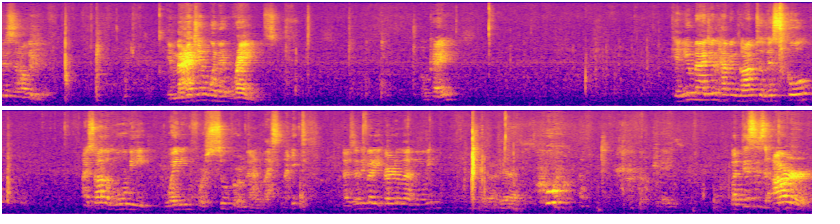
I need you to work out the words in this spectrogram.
This is how they live. Imagine when it rains. Okay? Can you imagine having gone to this school? I saw the movie Waiting for Superman last night. Has anybody heard of that movie? Yeah. Whew. Okay. But this is our,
